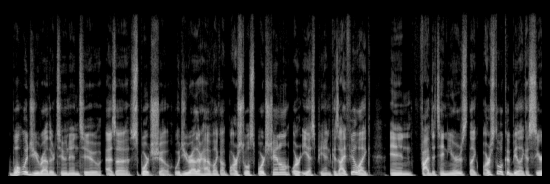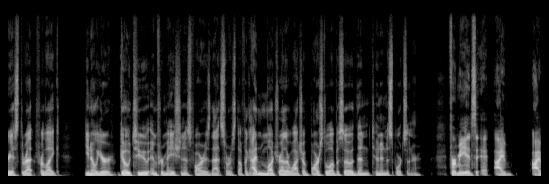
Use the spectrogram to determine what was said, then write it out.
what would you rather tune into as a sports show? Would you rather have like a Barstool sports channel or ESPN? Because I feel like in five to 10 years, like Barstool could be like a serious threat for like, you know, your go to information as far as that sort of stuff. Like, I'd much rather watch a Barstool episode than tune into Sports Center. For me, it's I I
